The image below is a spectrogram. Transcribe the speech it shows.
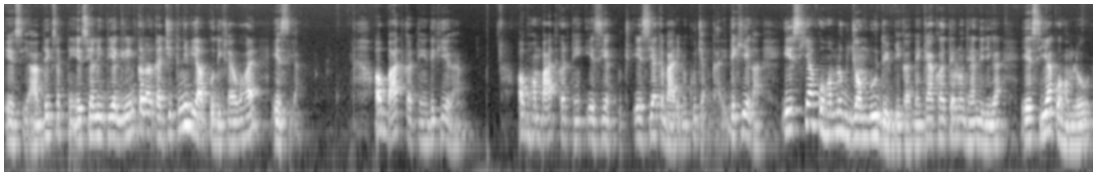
एशिया आप देख सकते हैं एशिया लिख दिया। ग्रीन कलर का जितने भी आपको दिख रहा है, वह है एशिया अब बात करते हैं, देखिएगा। अब हम बात करते हैं एशिया कुछ एशिया के बारे में कुछ जानकारी। देखिएगा एशिया को हम लोग जम्बू द्वीप भी कहते हैं। क्या कहते हैं लोग? ध्यान दीजिएगा एशिया को हम लोग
